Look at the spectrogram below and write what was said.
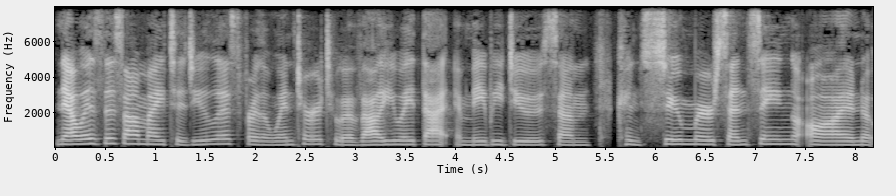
Now, is this on my to do list for the winter to evaluate that and maybe do some consumer sensing on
